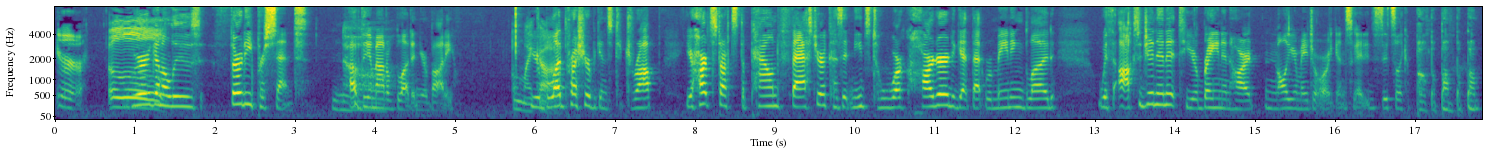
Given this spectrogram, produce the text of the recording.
You're, you're going to lose 30% no. of the amount of blood in your body. Oh my Your God. Your blood pressure begins to drop. Your heart starts to pound faster because it needs to work harder to get that remaining blood. with oxygen in it to your brain and heart and all your major organs. It's, it's like a bump, a bump, a bump.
